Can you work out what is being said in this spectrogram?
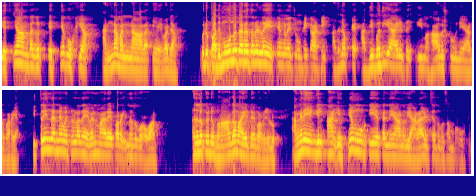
യജ്ഞാന്തകൃ യജ്ഞഗുഹ്യ അന്നമന്നാഥ ഏവജ. ഒരു പതിമൂന്ന് തരത്തിലുള്ള യജ്ഞങ്ങളെ ചൂണ്ടിക്കാട്ടി അതിനൊക്കെ അധിപതിയായിട്ട് ഈ മഹാവിഷ്ണുവിനെയാണ് പറയാം. ഇത്രയും തന്നെ മറ്റുള്ള ദേവന്മാരെ പറയുന്നത് കുറവാണ്. അതിലൊക്കെ ഒരു ഭാഗമായിട്ടേ പറയുള്ളൂ. അങ്ങനെയെങ്കിൽ ആ യജ്ഞമൂർത്തിയെ തന്നെയാണ് വ്യാഴാഴ്ച ദിവസം പൂർത്തി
